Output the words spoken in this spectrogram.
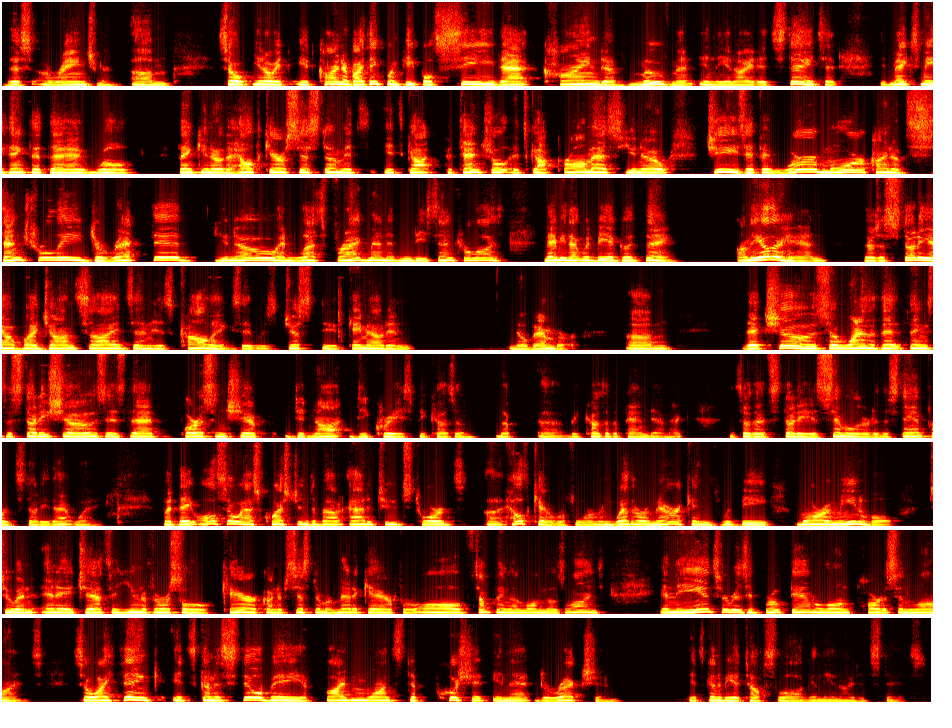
this arrangement. Um, so you know it, it kind of i think when people see that kind of movement in the united states it it makes me think that they will think you know the healthcare system it's it's got potential it's got promise you know. Geez if it were more kind of centrally directed you know and less fragmented and decentralized maybe that would be a good thing. On the other hand there's a study out by john sides and his colleagues. It was just it came out in november um, that shows so one of the th- things the study shows is that partisanship did not decrease because of the uh, because of the pandemic, and so that study is similar to the Stanford study that way. But they also asked questions about attitudes towards uh, healthcare reform and whether Americans would be more amenable to an NHS, a universal care kind of system, or Medicare for all, something along those lines. And the answer is it broke down along partisan lines. So I think it's going to still be, if Biden wants to push it in that direction, it's going to be a tough slog in the United States.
